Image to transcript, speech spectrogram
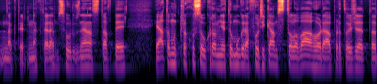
na, který, na kterém jsou různé nastavby. Já tomu trochu soukromně tomu grafu říkám stolová hora, protože ta,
